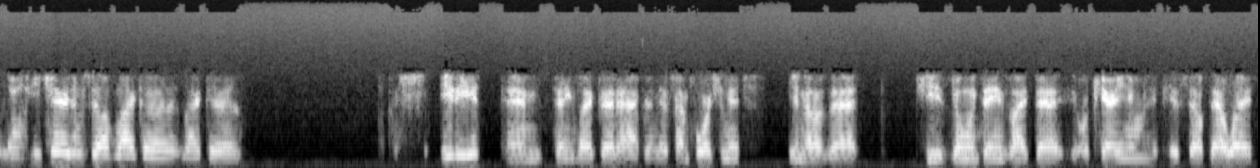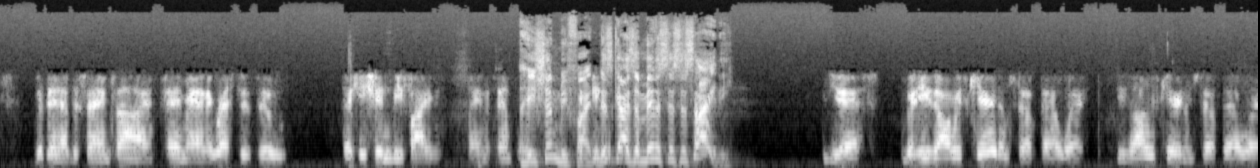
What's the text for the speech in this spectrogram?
Know, he carried himself like a like a idiot, and things like that happen. It's unfortunate, you know, that he's doing things like that or carrying him, himself that way. But then at the same time, hey man, arrest this dude. That he shouldn't be fighting. Plain and simple. He shouldn't be fighting. This guy's a menace to society. Yes, but he's always carried himself that way. He's always carried himself that way.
